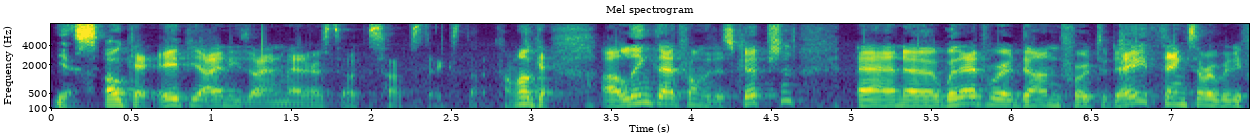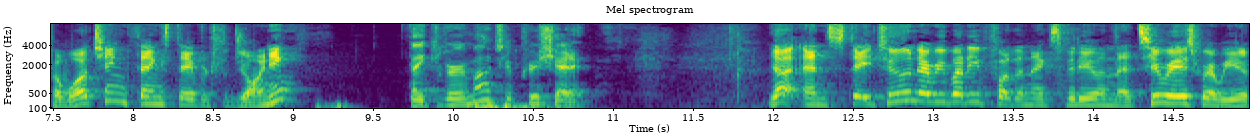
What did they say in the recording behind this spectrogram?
Yes. Okay, API design matters.substacks.com. Okay, I'll link that from the description. And uh, with that, we're done for today. Thanks everybody for watching. Thanks, David, for joining. Thank you very much. I appreciate it. Yeah, and stay tuned, everybody, for the next video in that series where we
